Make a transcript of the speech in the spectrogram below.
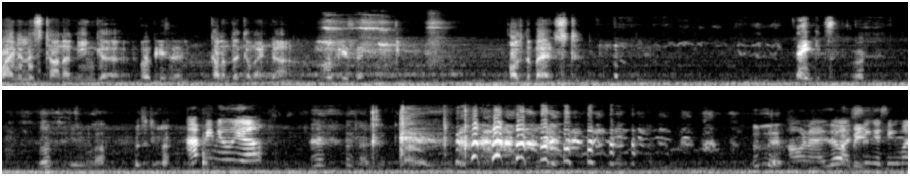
ஃபைனலிஸ்டான நீங்க ஓகே சார். கலந்துக்க வேண்டாம். Okay sir. All the best sir வச்சுட்டீங்களா ஹாப்பி நியூ இயர் சொல்லு அவனை ஏதோ தம்பி. அசிங்க அசிங்கமா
